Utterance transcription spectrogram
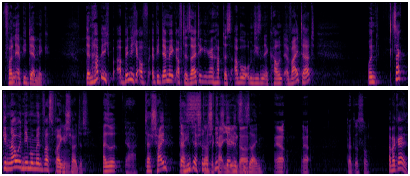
von Epidemic. Dann hab ich, bin ich auf Epidemic auf der Seite gegangen, habe das Abo um diesen Account erweitert und zack, genau in dem Moment war es freigeschaltet. Also ja, da scheint dahinter das- schon eine Schnittstelle zu sein. ja, ja. Das ist so. Aber geil.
